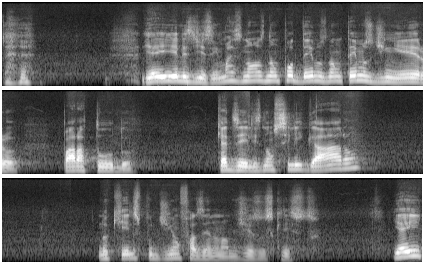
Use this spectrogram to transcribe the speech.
e aí eles dizem, mas nós não podemos, não temos dinheiro para tudo. Quer dizer, eles não se ligaram no que eles podiam fazer no nome de Jesus Cristo. E aí,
